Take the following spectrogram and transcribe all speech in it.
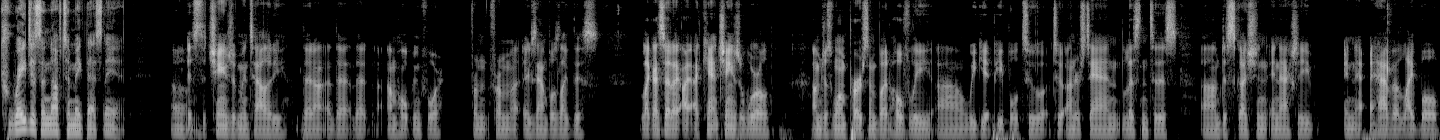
courageous enough to make that stand. Um, It's the change of mentality that I, that that I'm hoping for from from uh, examples like this. Like I said, I, I can't change the world. I'm just one person, but hopefully uh, we get people to to understand, listen to this um, discussion, and actually and have a light bulb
